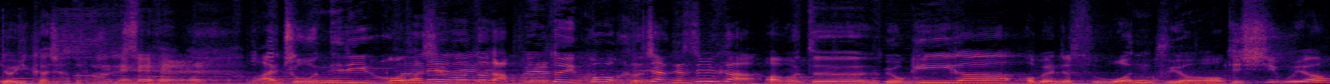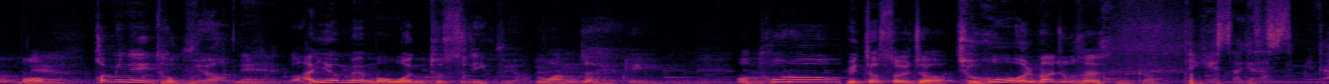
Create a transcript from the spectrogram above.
여기까지 하도록 하겠습니다. 아니 좋은 일이 있고 사실 뭐 또 나쁜 일도 있고 뭐 그렇지 않겠습니까? 아무튼 여기가 어벤져스 1 구역, DC 구역, 뭐 네. 터미네이터 구역, 네. 아이언맨 뭐 1, 2, 3 구역, 왕좌의 게임, 뭐 토르, 윈터 솔저 저거 얼마 주고 사셨습니까? 되게 싸게 샀습니다.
